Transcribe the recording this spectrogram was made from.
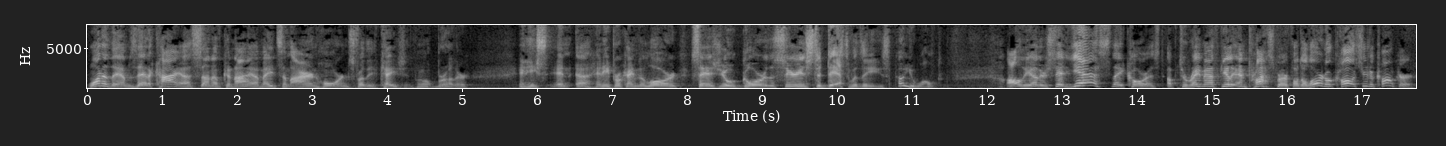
One of them, Zedekiah, son of Kenaiah, made some iron horns for the occasion. Oh, brother. And he, and, uh, and he proclaimed, The Lord says, You'll gore the Syrians to death with these. No, you won't. All the others said, Yes, they chorused, up to Ramoth Gilead and prosper, for the Lord will cause you to conquer.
